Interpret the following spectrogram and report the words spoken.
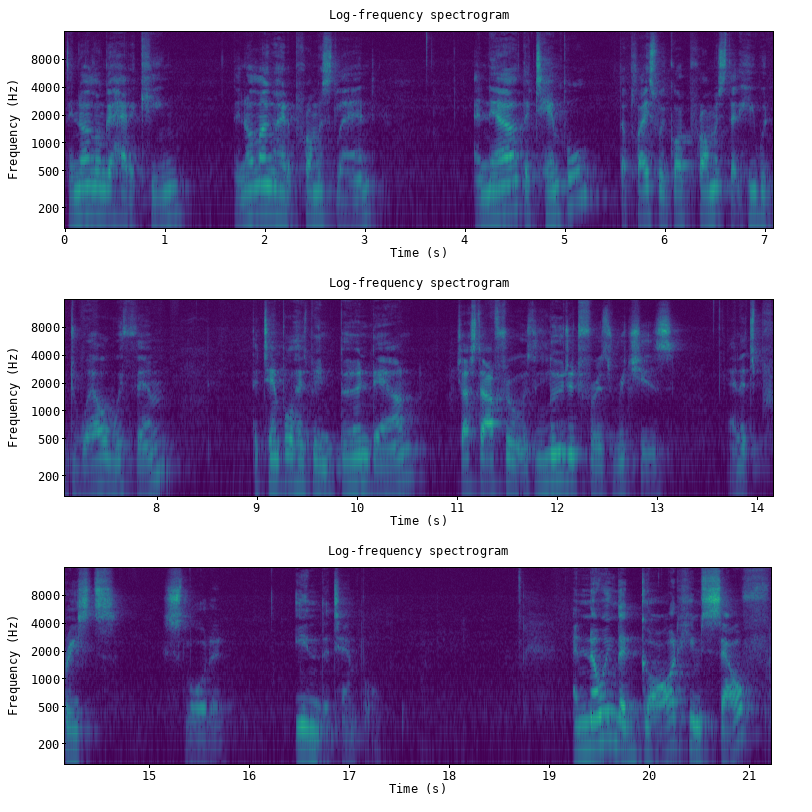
They no longer had a king, they no longer had a promised land, and now the temple, the place where God promised that he would dwell with them, the temple has been burned down just after it was looted for its riches and its priests slaughtered in the temple. And knowing that God Himself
